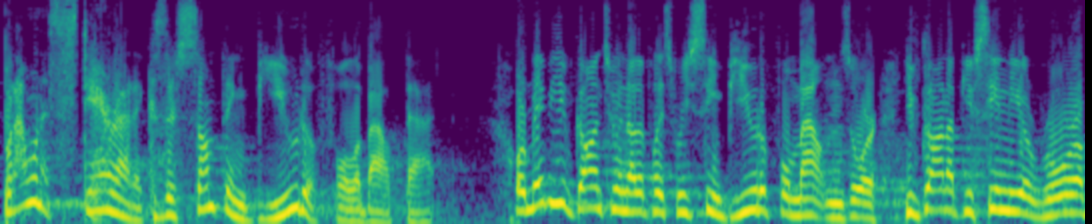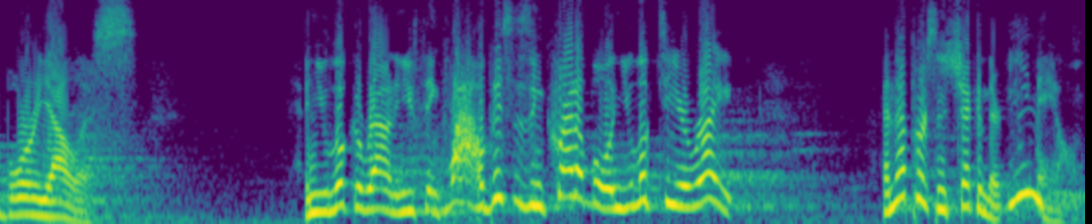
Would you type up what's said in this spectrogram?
But I want to stare at it because there's something beautiful about that. Or maybe you've gone to another place where you've seen beautiful mountains, or you've gone up, you've seen the aurora borealis. And you look around and you think, wow, this is incredible. And you look to your right, And that person's checking their email.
